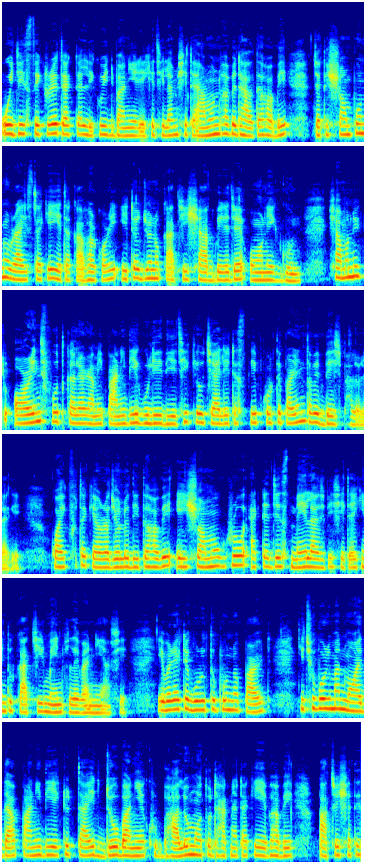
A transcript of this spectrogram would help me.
ওই যে সিক্রেট একটা লিকুইড বানিয়ে রেখেছিলাম, সেটা এমনভাবে ঢালতে হবে যাতে সম্পূর্ণ রাইসটাকেই এটা কাভার করে। এটার জন্য কাঁচির স্বাদ বেড়ে যায় অনেক গুণ। সামান্য একটু অরেঞ্জ ফুড কালার আমি পানি দিয়ে গুলিয়ে দিয়েছি, কেউ চাইলে এটা স্কিপ করতে পারেন, তবে বেশ ভালো লাগে। কয়েক ফোঁটা কেওড়া জলও দিতে হবে। এই সমগ্র একটা যে স্মেল আসবে, সেটাই কিন্তু কাচির মেইন ফ্লেভার নিয়ে আসে। এবারে একটা গুরুত্বপূর্ণ পার্ট কিছু পরিমাণ ময়দা, পানি দিয়ে একটু টাইট ডো বানিয়ে খুব ভালো মতো ঢাকনাটাকে এভাবে পাত্রের সাথে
